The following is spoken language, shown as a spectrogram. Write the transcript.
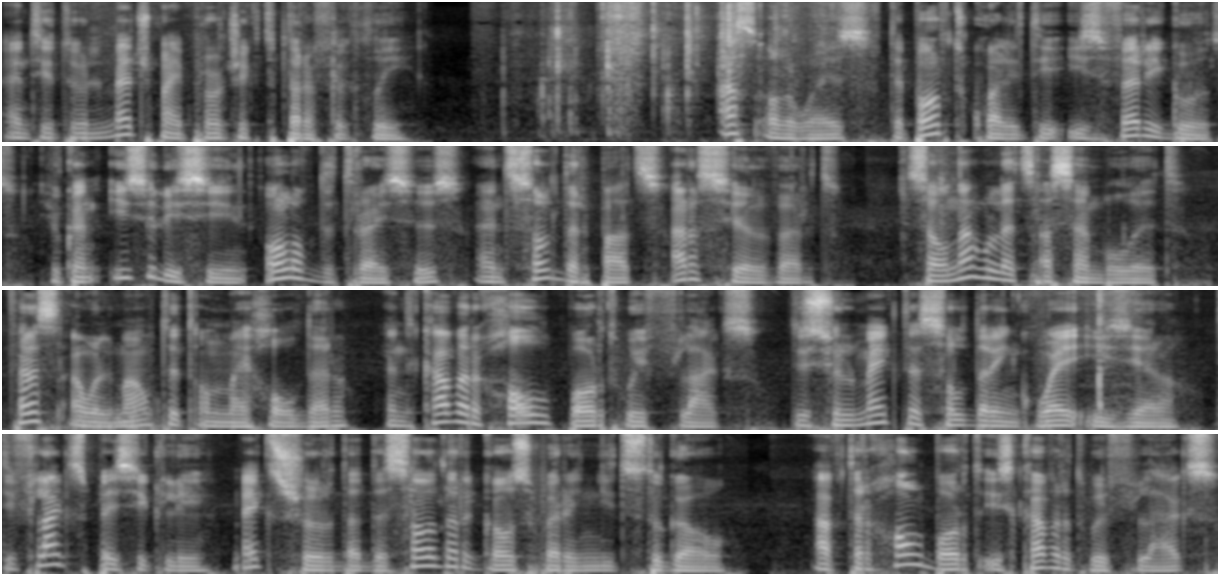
and it will match my project perfectly. As always, the board quality is very good. You can easily see all of the traces and solder pads are silvered. So now let's assemble it. First I will mount it on my holder and cover whole board with flux. This will make the soldering way easier. The flux basically make sure that the solder goes where it needs to go. After whole board is covered with flux,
